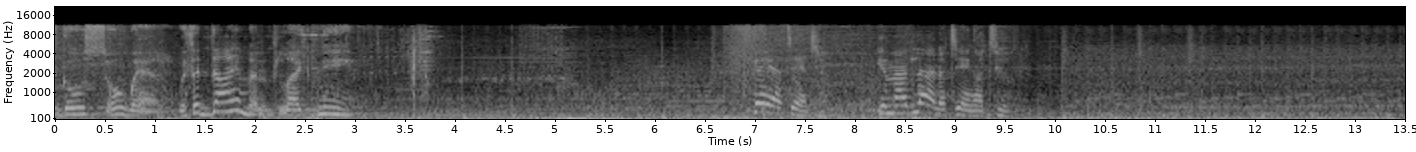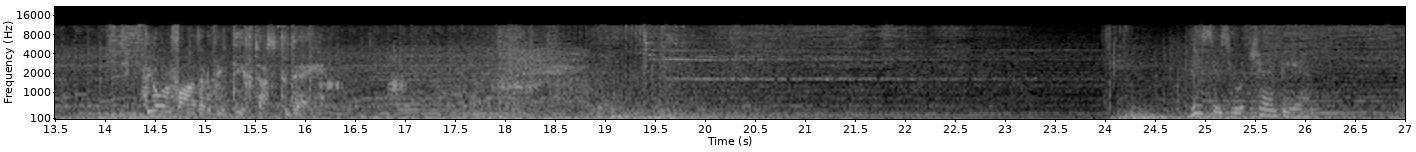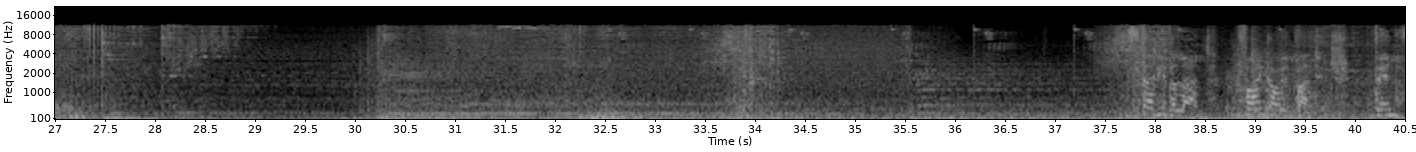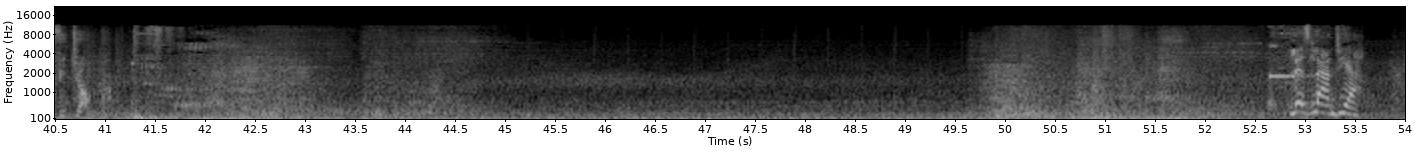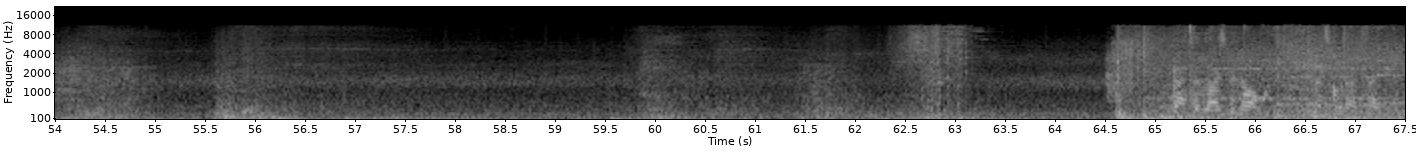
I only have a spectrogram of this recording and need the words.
Gold goes so well with a diamond like me. Pay attention. You might learn a thing or two. The All Father will gift us today. This is your champion. Our advantage. Then we jump. Let's land here. Battle lies below. Let's go that way.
